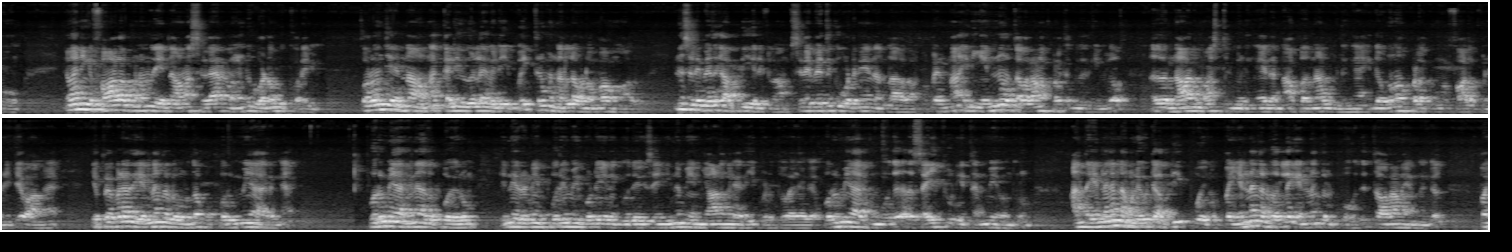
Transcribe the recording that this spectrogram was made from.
போகும். இந்த மாதிரி நீங்கள் ஃபாலோ பண்ணும்போது என்ன ஆகும்னா சில நேரங்கள் வந்து உடம்பு குறையும். குறைஞ்சு என்ன ஆகும்னா கழிவுகளை வெளியே போய் திரும்ப நல்ல உடம்பாக மாறும். இன்னும் சில பேருக்கு அப்படி இருக்கலாம். சில பேருக்கு உடனே நல்லா ஆகலாம். அப்போ என்ன நீங்கள் என்ன ஒரு தவறான பழக்கத்தில் இருக்கீங்களோ அது ஒரு நாலு மாதத்துக்கு விடுங்க இல்லை நாற்பது நாள் விடுங்க. இந்த உணவு பழக்கங்களை ஃபாலோ பண்ணிகிட்டே வாங்க. எப்போ எப்போ அது எண்ணங்கள் வரும் அப்போ பொறுமையாக இருங்க. பொறுமையாக இருந்தே அது போயிடும் இன்னொரு நீ பொறுமை கொண்டு எனக்கு உதவி செய்யும் இன்னும் என் ஞானங்களை அதிகப்படுத்துவாயாக. பொறுமையாக இருக்கும்போது அதை சகிக்கக்கூடிய தன்மை வந்துடும் அந்த எண்ணங்கள் நம்மளை விட்டு அப்படியே போயிடும் இப்போ எண்ணங்கள் வரல எண்ணங்கள் போகுது. தவறான எண்ணங்கள். இப்போ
